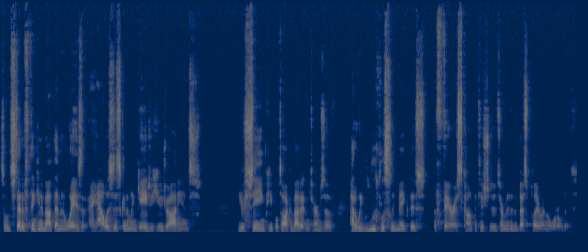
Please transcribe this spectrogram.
So instead of thinking about them in ways that, hey, how is this going to engage a huge audience? You're seeing people talk about it in terms of how do we ruthlessly make this the fairest competition to determine who the best player in the world is?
